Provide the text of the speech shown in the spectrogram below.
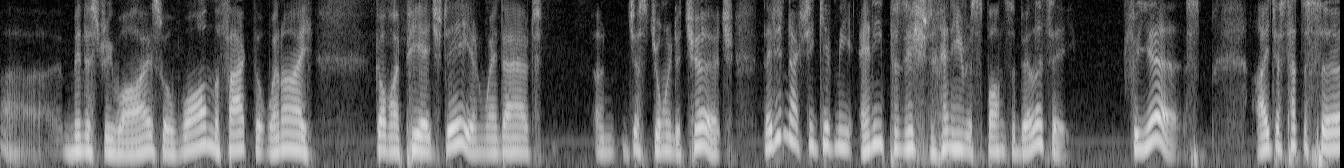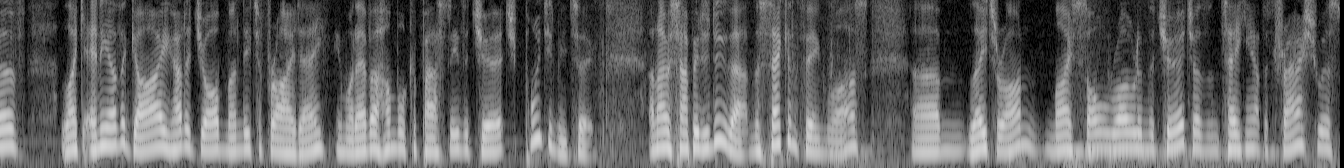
uh, ministry wise, were one the fact that when I got my PhD and went out and just joined a church, they didn't actually give me any position, any responsibility for years. I just had to serve like any other guy who had a job Monday to Friday in whatever humble capacity the church pointed me to. And I was happy to do that. And the second thing was, um, later on, my sole role in the church, other than taking out the trash, was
